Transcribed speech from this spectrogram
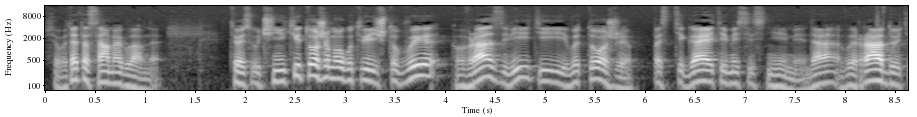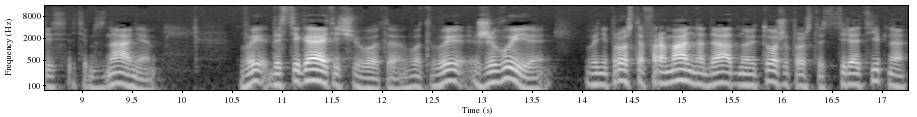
Все, вот это самое главное. То есть ученики тоже могут видеть, что вы в развитии, вы тоже постигаете вместе с ними, да, вы радуетесь этим знаниям, вы достигаете чего-то, вот вы живые, вы не просто формально, да, одно и то же, просто стереотипно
